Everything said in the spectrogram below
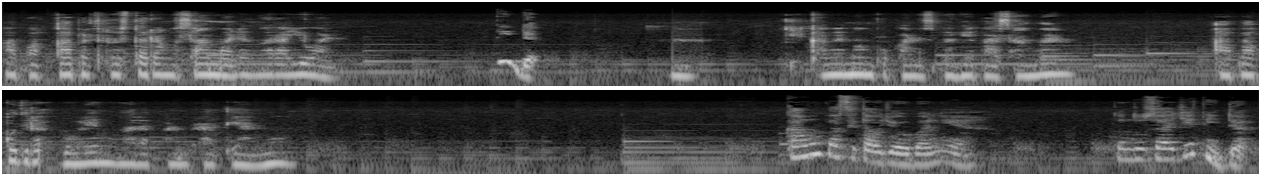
Apakah berterus terang sama dengan rayuan? Tidak. Hmm, jika memang bukan sebagai pasangan, apa aku tidak boleh mengharapkan perhatianmu? Kamu pasti tahu jawabannya. Tentu saja tidak.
